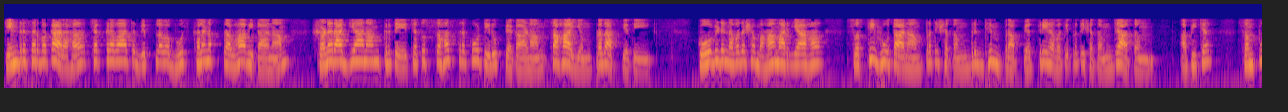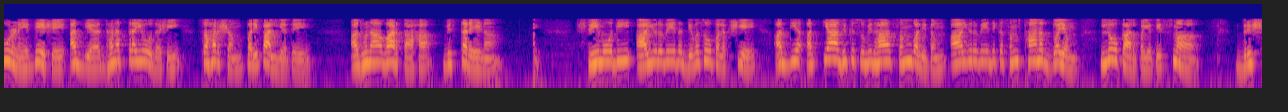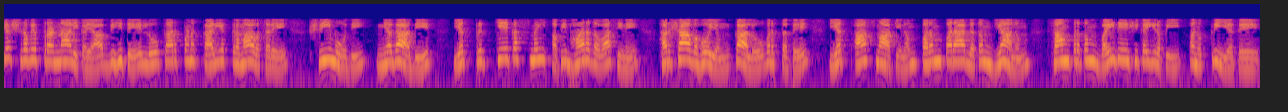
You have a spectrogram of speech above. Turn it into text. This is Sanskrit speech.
केन्द्रसर्वकारः चक्रवात विप्लव भूस्खलन प्रभावितानां षड्राज्यानां कृते चतुस्सहस्रकोटिरूप्यकाणां साहाय्यं प्रदास्यति। कोविड नवदश महामार्याः स्वस्थीभूतानां प्रतिशतं वृद्धिं प्राप्य त्रिनवति प्रतिशतं जातम्। अपि च सम्पूर्णे देशे अद्य धनत्रयोदशी सहर्षं परिपाल्यते अधुना वार्ताः विस्तरेण। श्रीमोदी आयुर्वेद दिवसोपलक्ष्ये अद्य अत्याधिक सुविधा संवलितम् आयुर्वेदिक संस्थानद्वयं लोकार्पयति स्म। दृश्यश्रव्य प्रणालिकया विहिते लोकार्पण कार्यक्रमावसरे श्रीमोदी न्यगादीत् यत् प्रत्येकस्मै अपि भारतवासिने हर्षावहोऽयं कालो वर्तते यत् आस्माकीनं परम्परागतं ज्ञानं साम्प्रतं वैदेशिकैरपि अनुक्रियते।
